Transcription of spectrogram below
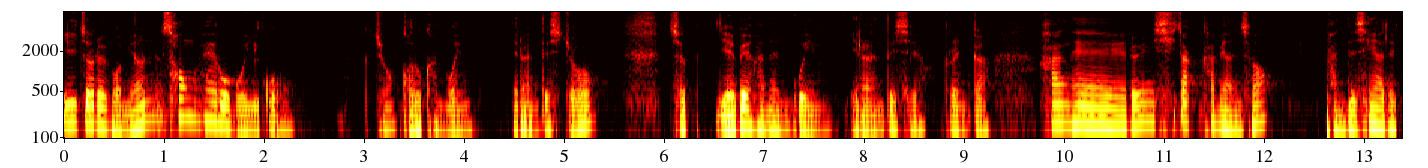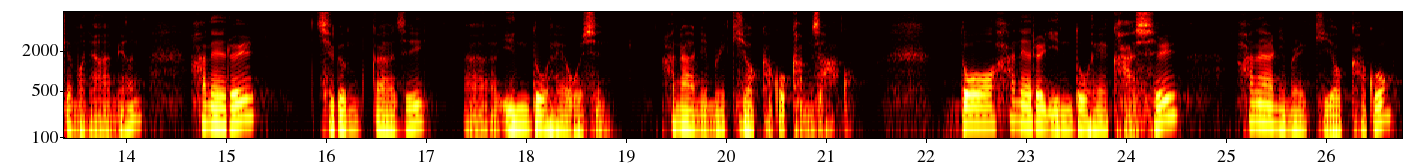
1절을 보면 성회로 모이고 그렇죠? 거룩한 모임이라는 뜻이죠. 즉 예배하는 모임이라는 뜻이에요. 그러니까 한 해를 시작하면서 반드시 해야 될 게 뭐냐 하면 한 해를 지금까지 어, 인도해 오신 하나님을 기억하고 감사하고 또 한 해를 인도해 가실 하나님을 기억하고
